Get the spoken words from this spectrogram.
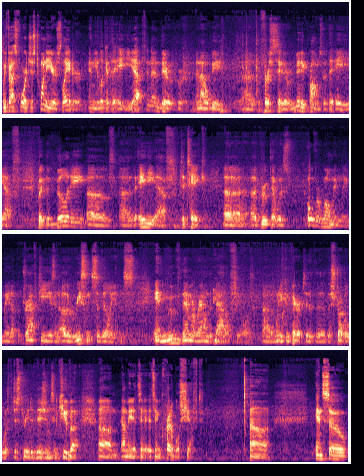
we fast forward just 20 years later, and you look at the AEF, and then there, and I will be uh, the first to say there were many problems with the AEF, but the ability of uh, the AEF to take uh, a group that was overwhelmingly made up of draftees and other recent civilians and move them around the battlefield. Uh, when you compare it to the, the struggle with just three divisions in Cuba, um, I mean, it's, a, it's an incredible shift. Uh, and so,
